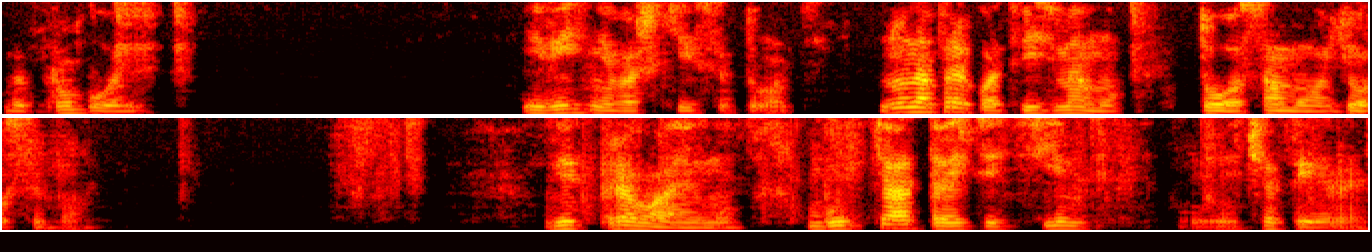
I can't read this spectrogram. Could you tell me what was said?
випробування і різні важкі ситуації. Ну, наприклад, візьмемо того самого Йосипа. Відкриваємо буття 37, 4.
